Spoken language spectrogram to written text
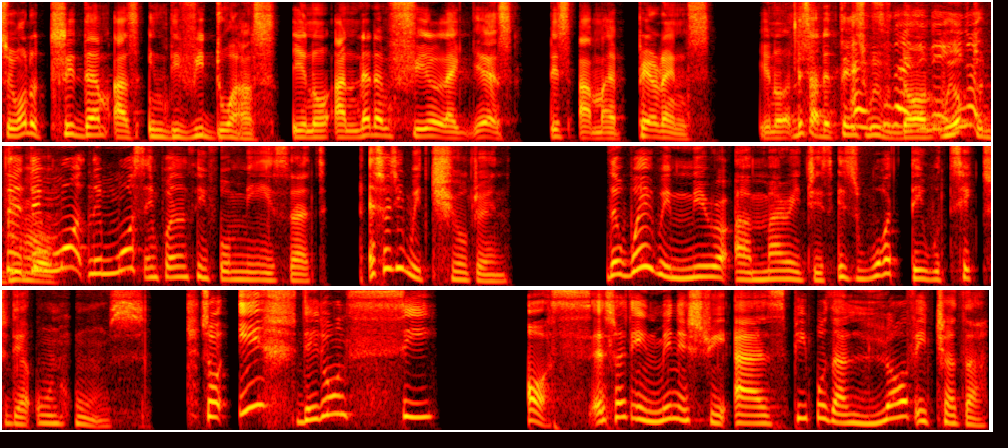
So you want to treat them as individuals, you know, and let them feel like yes, these are my parents. You know, these are the things And we've so done. we hope know, to the, do the, more. mo- the most important thing for me is that, especially with children, the way we mirror our marriages is what they will take to their own homes. So if they don't see us, especially in ministry, as people that love each other,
